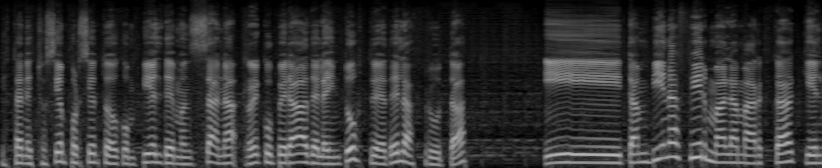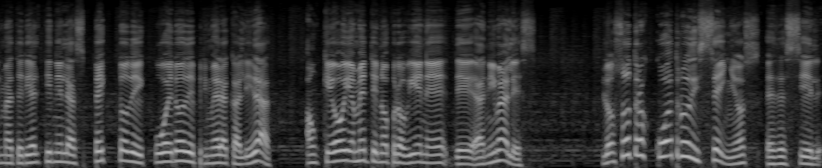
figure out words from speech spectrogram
están hechos 100% con piel de manzana recuperada de la industria de la fruta. Y también afirma la marca que el material tiene el aspecto de cuero de primera calidad, aunque obviamente no proviene de animales. Los otros cuatro diseños, es decir,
